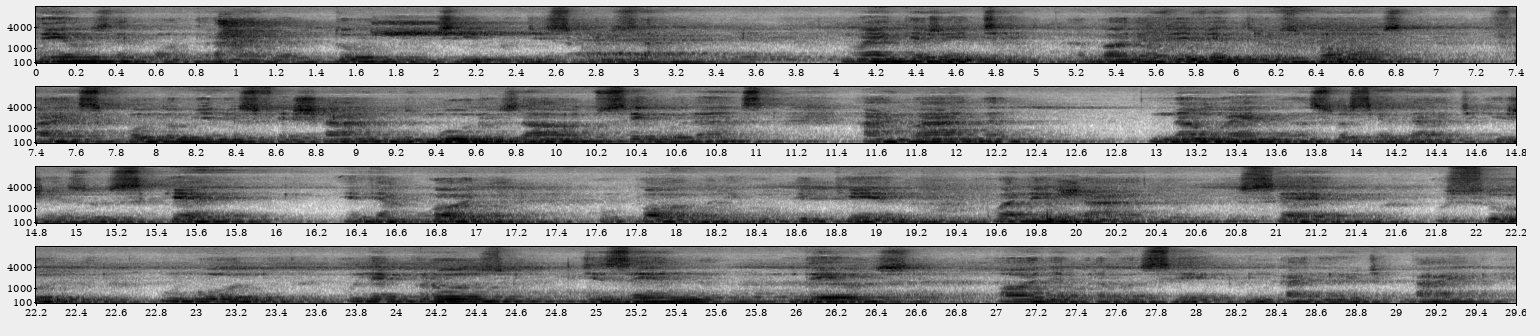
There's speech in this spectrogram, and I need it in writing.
Deus é contrário a todo tipo de exclusão. Não é que a gente agora vive entre os bons, faz condomínios fechados, muros altos, segurança armada. Não é a sociedade que Jesus quer. Ele acolhe o pobre, o pequeno, o aleijado, o cego, o surdo, o mudo, o leproso, dizendo: Deus olha para você com carinho de pai,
